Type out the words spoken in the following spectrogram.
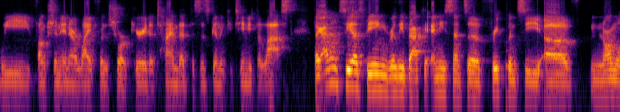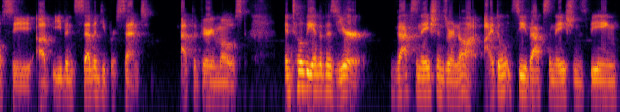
we function in our life for the short period of time that this is going to continue to last. Like, I don't see us being really back to any sense of frequency of normalcy of even 70% at the very most until the end of this year. Vaccinations or not, I don't see vaccinations being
